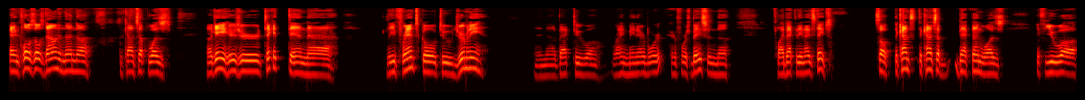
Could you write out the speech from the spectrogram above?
and closed those down. And then the concept was Okay, here's your ticket and uh, leave France, go to Germany, and uh, back to uh, Rhine Main Air, Air Force Base and uh, fly back to the United States. So the con- the concept back then was if you uh,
